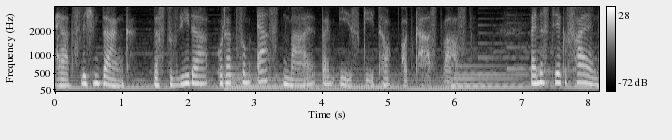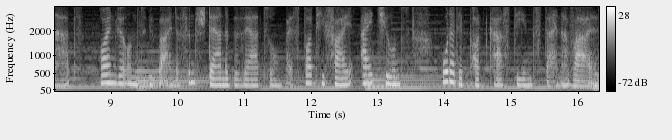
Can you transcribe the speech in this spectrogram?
Herzlichen Dank dass du wieder oder zum ersten Mal beim ESG Talk Podcast warst. Wenn es dir gefallen hat, freuen wir uns über eine 5-Sterne-Bewertung bei Spotify, iTunes oder dem Podcast-Dienst deiner Wahl,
